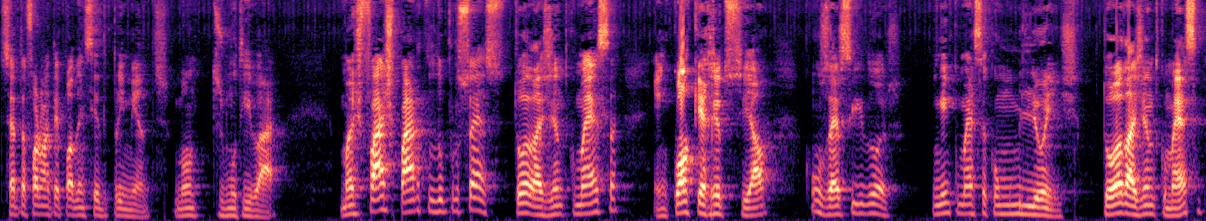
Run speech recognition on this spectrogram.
de certa forma até podem ser deprimentes, vão desmotivar. Mas faz parte do processo. Toda a gente começa, em qualquer rede social, com zero seguidores. Ninguém começa com milhões. Toda a gente começa,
